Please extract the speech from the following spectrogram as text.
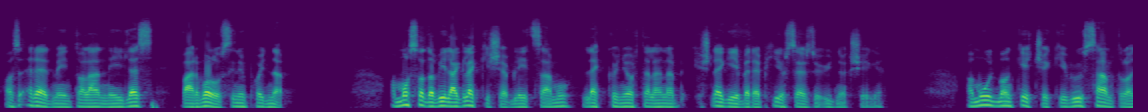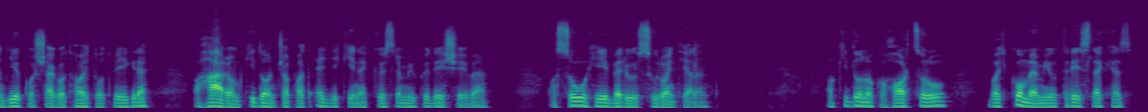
az eredmény talán négy lesz, bár valószínűbb, hogy nem. A Mossad a világ legkisebb létszámú, legkönyörtelenebb és legéberebb hírszerző ügynöksége. A múltban kétségkívül számtalan gyilkosságot hajtott végre, a három kidon csapat egyikének közreműködésével. A szó héberül szuronyt jelent. A kidonok a harcoló vagy komemjút részleghez,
